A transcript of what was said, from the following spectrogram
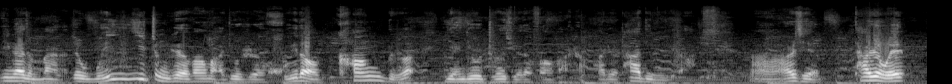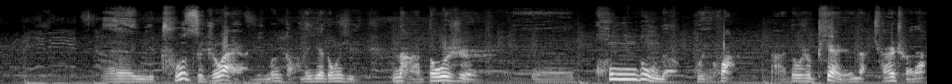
应该怎么办呢？这唯一正确的方法就是回到康德研究哲学的方法上啊，这是他定义的啊。而且他认为，呃，你除此之外啊，你们搞那些东西，那都是呃空洞的鬼话啊，都是骗人的，全是扯淡。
